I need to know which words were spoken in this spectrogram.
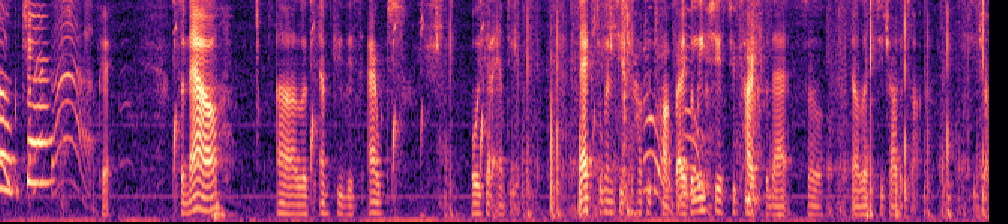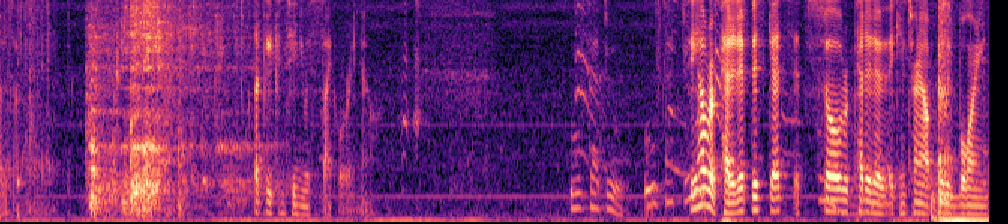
Uncle Josh. Okay. So now, uh, let's empty this out. Always gotta empty it. Next, we're gonna teach her how to talk, but I believe she is too tired for that, so now let's teach her how to talk. Let's teach her how to talk. It's like a continuous cycle right now. See how repetitive this gets? It's so repetitive, it can turn out really boring.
